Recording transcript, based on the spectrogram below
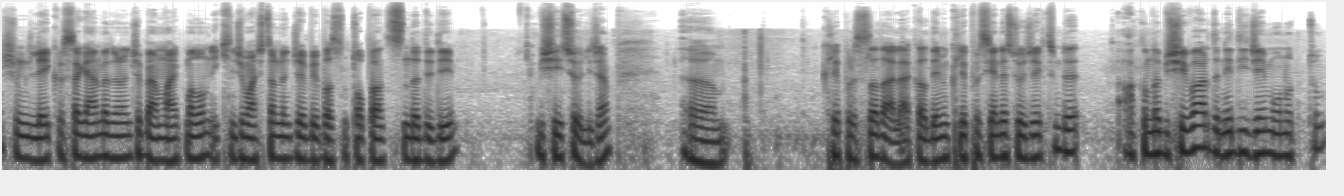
şimdi Lakers'a gelmeden önce ben Mike Malone'un ikinci maçtan önce bir basın toplantısında dediğim bir şey söyleyeceğim. E, Clippers'la da alakalı. Demin Clippers yerine söyleyecektim de aklımda bir şey vardı. Ne diyeceğimi unuttum.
